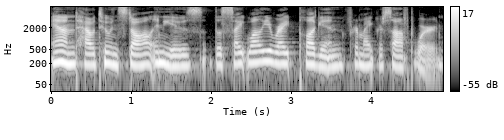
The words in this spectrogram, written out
and how to install and use the Cite While You Write plugin for Microsoft Word.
